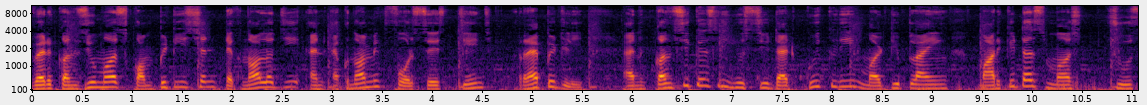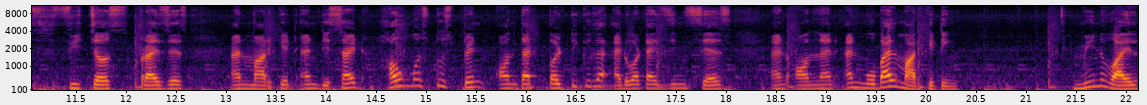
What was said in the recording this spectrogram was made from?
where consumers, competition, technology, and economic forces change rapidly, and consequently you see that quickly multiplying marketers must choose features prices and market and decide how much to spend on that particular advertising sales and online and mobile marketing. Meanwhile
